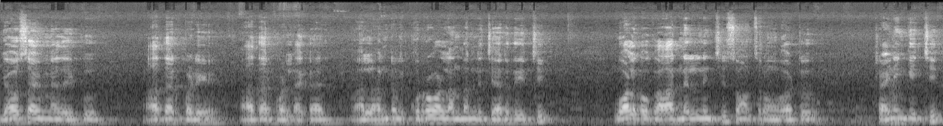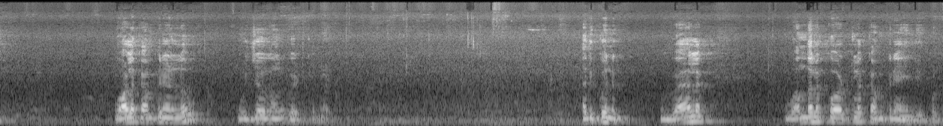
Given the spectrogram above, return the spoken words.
వ్యవసాయం మీద ఎక్కువ ఆధారపడి ఆధారపడలేక వాళ్ళందరినీ కుర్రవాళ్ళందరినీ చేరదీర్చి వాళ్ళకు ఒక ఆరు నెలల నుంచి సంవత్సరం పాటు ట్రైనింగ్ ఇచ్చి వాళ్ళ కంపెనీల్లో ఉద్యోగంలో పెట్టుకున్నాడు. అది కొన్ని వేల వందల కోట్ల కంపెనీ అయింది ఇప్పుడు.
